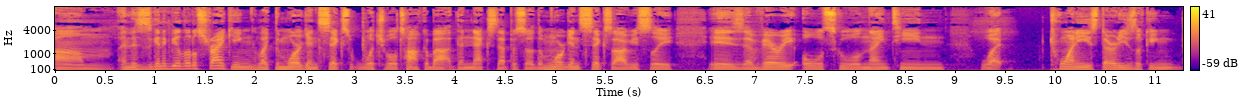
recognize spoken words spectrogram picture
Um, and this is going to be a little striking, like the Morgan Six, which we'll talk about the next episode. The Morgan Six, obviously, is a very old school nineteen what twenties, thirties looking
